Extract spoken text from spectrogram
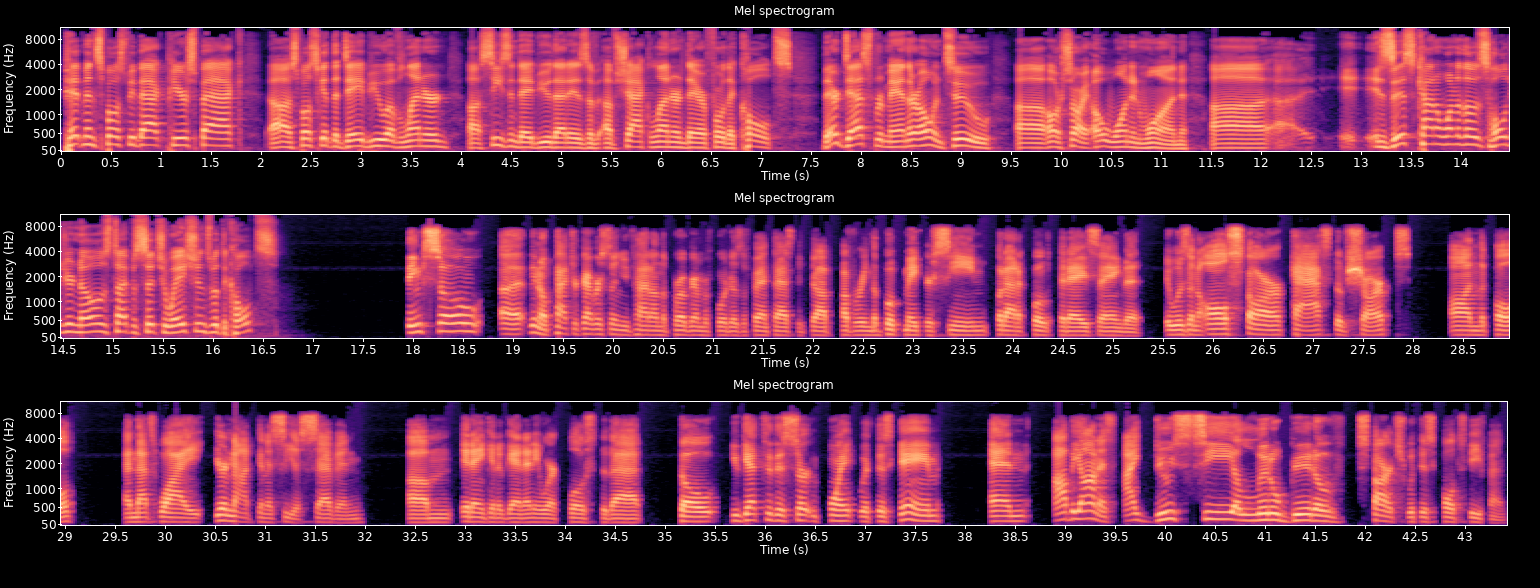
Pittman's supposed to be back. Pierce back. Uh, supposed to get the debut of Leonard, uh, season debut that is of, of Shaq Leonard there for the Colts. They're desperate, man. They're 0 2. Uh, or sorry, 0 1 and 1. Uh, is this kind of one of those hold your nose type of situations with the Colts? Think so uh, you know, Patrick Everson, you've had on the program before, does a fantastic job covering the bookmaker scene. Put out a quote today saying that it was an all star cast of sharps on the Colts. And that's why you're not going to see a seven. Um, it ain't going to get anywhere close to that. So you get to this certain point with this game, and I'll be honest, I do see a little bit of starch with this Colts defense.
